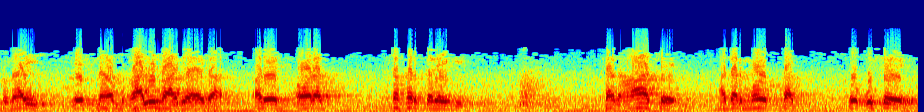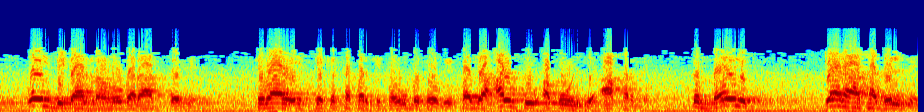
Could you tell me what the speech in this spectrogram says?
سنائی کہ اسلام غالب آ جائے گا اور ایک عورت سفر کرے گی۔ صنعا سے ادر موت تک تو اسے کوئی بھی ڈر نہ ہوگا راستے میں، سوائے اس کے کہ سفر کی صعوبت ہوگی۔ فجا التو اقول، یہ آخر میں۔ تو میں یہ کہہ رہا تھا دل میں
